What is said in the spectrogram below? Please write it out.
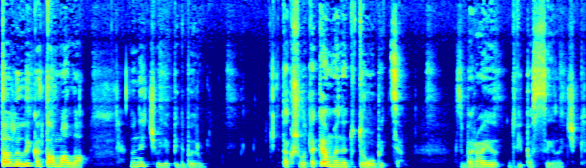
Та велика, та мала. Ну нічого, я підберу. Так що таке в мене тут робиться. Збираю дві посилочки.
